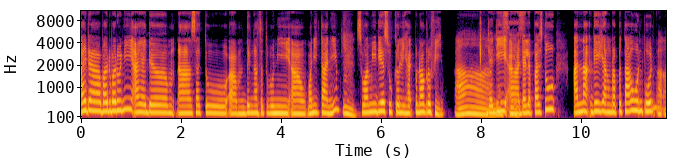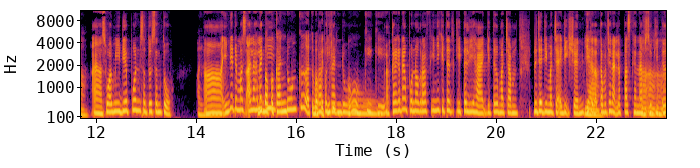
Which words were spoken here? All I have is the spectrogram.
I dah baru-baru ni I ada uh, satu um, dengar satu ni uh, wanita ni. Hmm. suami dia suka lihat pornografi. Ah. Jadi yes, uh, yes. dan lepas tu anak dia yang berapa tahun pun ah. uh, suami dia pun sentuh-sentuh. Ah, ini ada masalah Ni lagi. bapa kandung ke atau bapa, bapa tiri? kandung. Oh, okey okey. Ah, kadang-kadang pornografi ni kita kita lihat kita macam dia jadi macam addiction. Kita Ya. tak tahu macam nak lepaskan nafsu ah, kita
